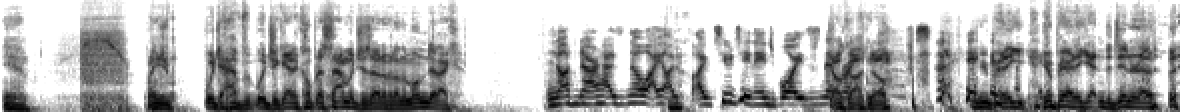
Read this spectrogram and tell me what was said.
Yeah. And you, would you have would you get a couple of sandwiches out of it on the Monday, like? Not in our house. No, I I've, I've two teenage boys. There's never Oh, God, no. You're barely you're barely getting the dinner out of it.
